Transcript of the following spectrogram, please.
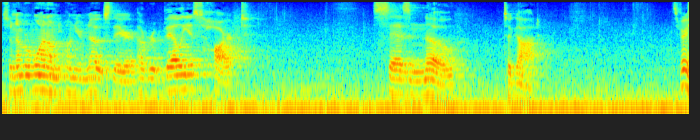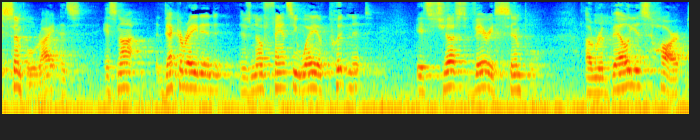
So, number one on, on your notes there, a rebellious heart says no to God. It's very simple, right? It's, it's not decorated, there's no fancy way of putting it. It's just very simple. A rebellious heart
